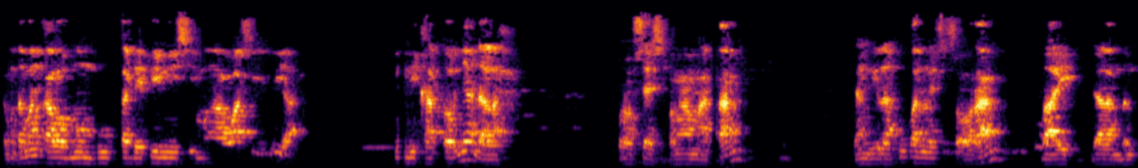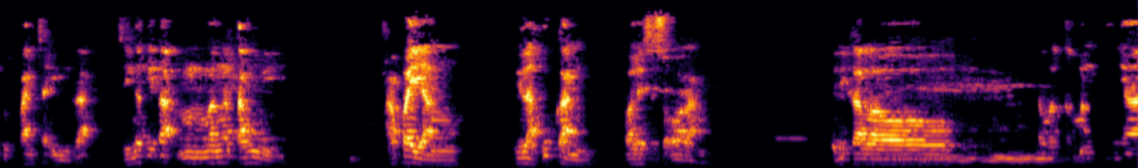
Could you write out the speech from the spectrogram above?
teman-teman kalau membuka definisi mengawasi itu ya indikatornya adalah proses pengamatan yang dilakukan oleh seseorang baik dalam bentuk panca indera sehingga kita mengetahui apa yang dilakukan oleh seseorang. Jadi kalau teman-teman punya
